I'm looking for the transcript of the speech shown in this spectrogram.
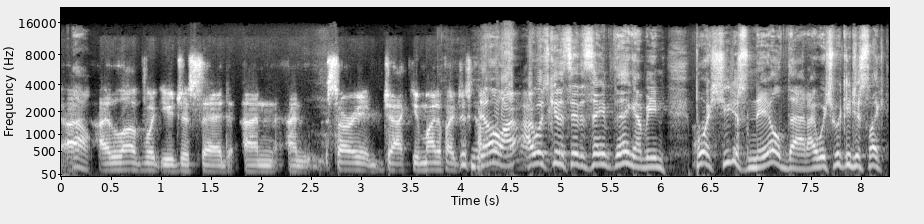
oh. I, love what you just said, and and sorry, Jack. Do you mind if I just? No, I, I, was going to say the same thing. I mean, boy, she just nailed that. I wish we could just like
